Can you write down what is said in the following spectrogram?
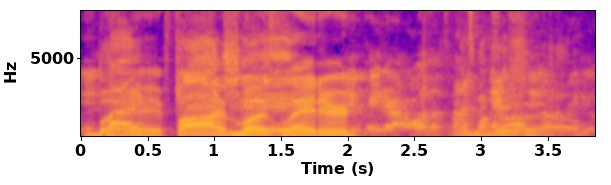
it, But Like, five months It. later, They play that all the time.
